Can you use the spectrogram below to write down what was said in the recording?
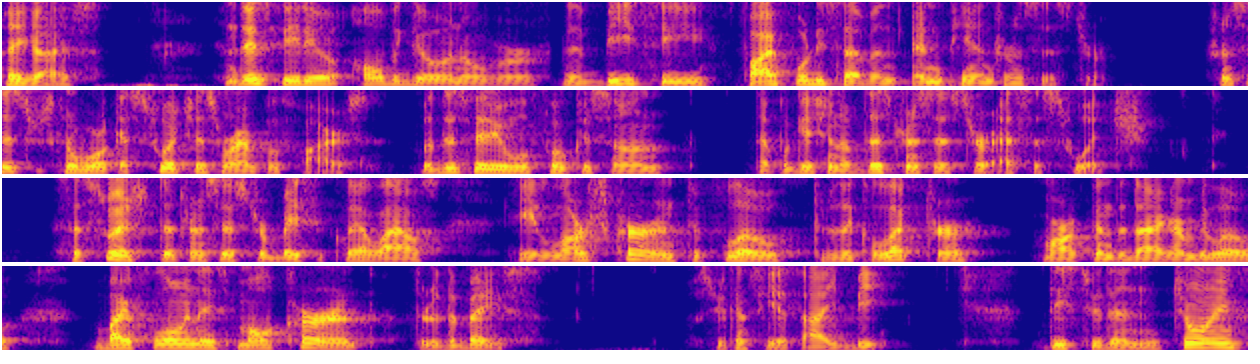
Hey guys, in this video I'll be going over the BC547 NPN transistor. Transistors can work as switches or amplifiers, but this video will focus on the application of this transistor as a switch. As a switch, the transistor basically allows a large current to flow through the collector, marked in the diagram below, by flowing a small current through the base, as you can see as IB. These two then join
